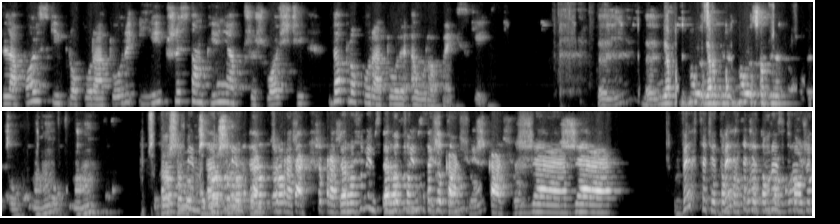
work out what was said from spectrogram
dla polskiej prokuratury i jej przystąpienia w przyszłości do prokuratury europejskiej. Ja pozwolę, ja pozwolę sobie. Mhm, mhm. Przepraszam, rozumiem, przepraszam, rozumiem, tak, przepraszam, tak, przepraszam. rozumiem z tego, rozumiem co mówisz, Kasiu, Kasiu, że, że wy chcecie tą wy prokuraturę stworzyć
